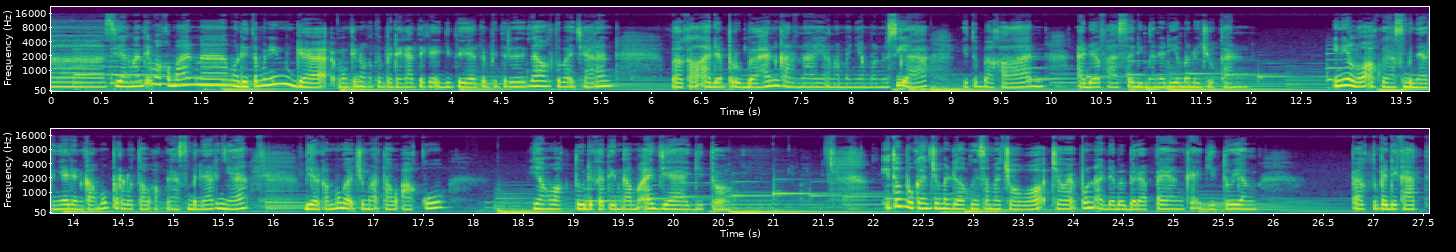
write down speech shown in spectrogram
uh, siang nanti mau ke mana? Mau ditemenin nggak? Mungkin waktu PDKT kayak gitu ya tapi ternyata waktu pacaran bakal ada perubahan karena yang namanya manusia itu bakalan ada fase di mana dia menunjukkan ini loh aku yang sebenarnya dan kamu perlu tahu aku yang sebenarnya biar kamu nggak cuma tahu aku yang waktu deketin kamu aja gitu. Itu bukan cuma dilakuin sama cowok cewek pun ada beberapa yang kayak gitu yang waktu PDKT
